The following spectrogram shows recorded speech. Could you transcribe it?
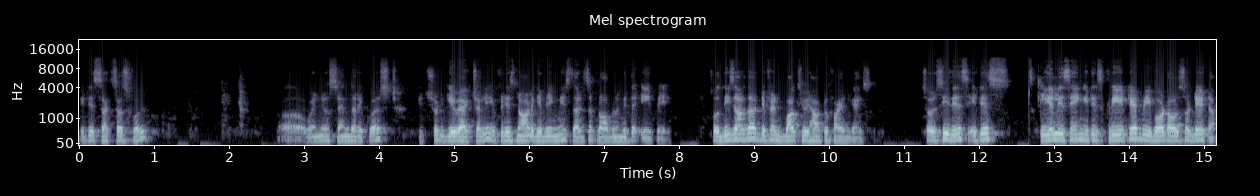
It is successful. Uh, when you send the request, it should give actually. If it is not giving means that's a problem with the API. So these are the different bugs you have to find guys. So see this, it is clearly saying it is created. We got also data.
